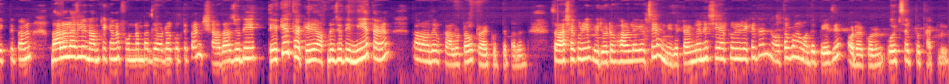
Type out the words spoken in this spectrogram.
দেখতে পারেন। ভালো লাগলে নাম, ঠিকানা ফোন নাম্বার দিয়ে অর্ডার করতে পারেন। সাদা যদি থেকে থাকে, আপনি যদি নিয়ে থাকেন, তাহলে আমাদের কালোটাও ট্রাই করতে পারেন। তো আশা করি ভিডিওটা ভালো লেগেছে। নিজের টাইমলাইনে শেয়ার করে রেখে দেন, অথবা আমাদের পেজে অর্ডার করেন। ওয়েবসাইট তো থাকলোই।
